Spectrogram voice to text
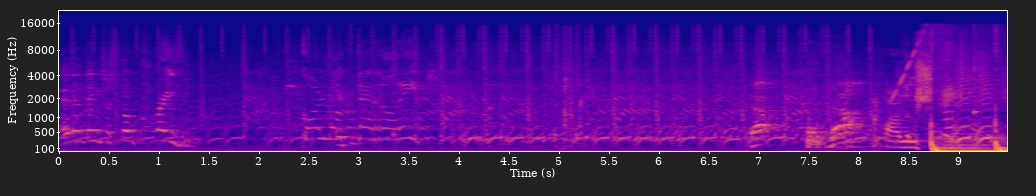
And then things just go crazy. Con los terroristas. Yeah, yeah. Harlem Shake.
